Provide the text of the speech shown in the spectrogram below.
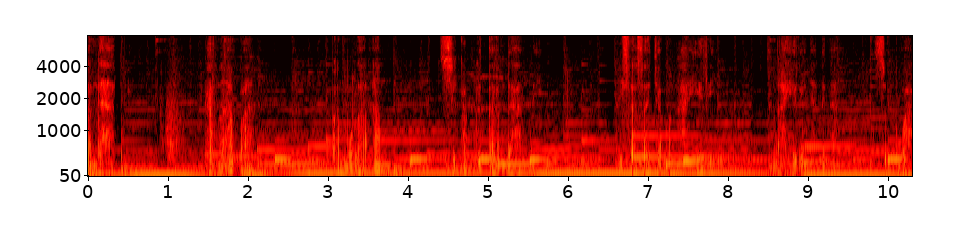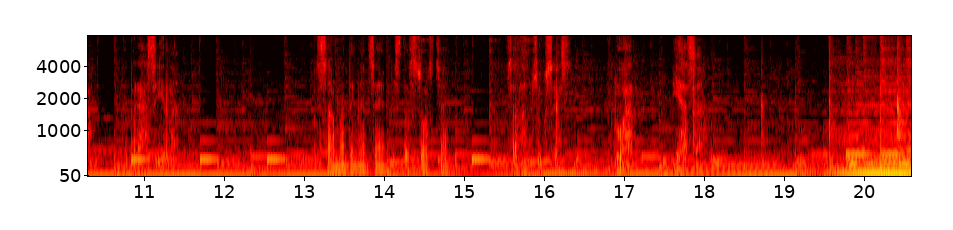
rendah hati. Karena apa? Permulaan sikap kita rendah hati bisa saja mengakhiri mengakhirinya dengan sebuah keberhasilan. Bersama dengan saya Mr. Sorchan, salam sukses luar biasa. thank you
